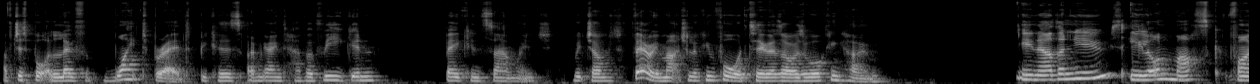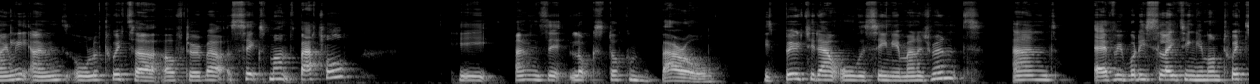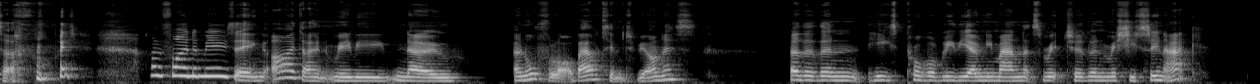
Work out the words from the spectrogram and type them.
I've just bought a loaf of white bread because I'm going to have a vegan bacon sandwich, which I was very much looking forward to as I was walking home. In other news, Elon Musk finally owns all of Twitter after about a six month battle. He owns it lock, stock, and barrel. He's booted out all the senior management and everybody's slating him on Twitter, which I find amusing. I don't really know an awful lot about him, to be honest, other than he's probably the only man that's richer than Rishi Sunak.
